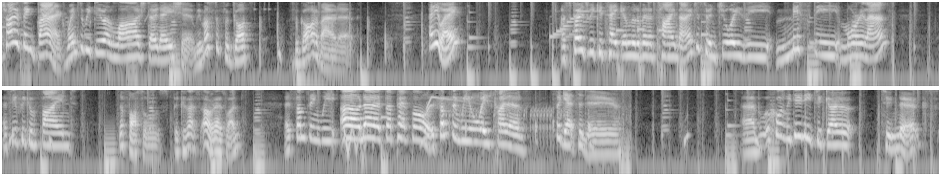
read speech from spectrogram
trying to think back. When did we do a large donation? We must have forgot forgotten about it. Anyway, I suppose we could take a little bit of time now just to enjoy the misty Moryland and see if we can find the fossils because that's oh there's one it's something we oh no it's that pitfall it's something we always kind of forget to do um, but course we do need to go to Nooks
